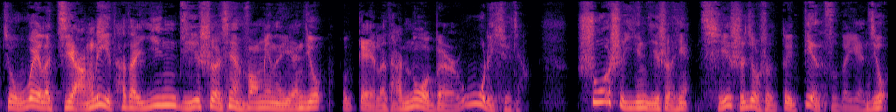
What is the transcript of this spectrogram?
就为了奖励他在阴极射线方面的研究，就给了他诺贝尔物理学奖。说是阴极射线，其实就是对电子的研究。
